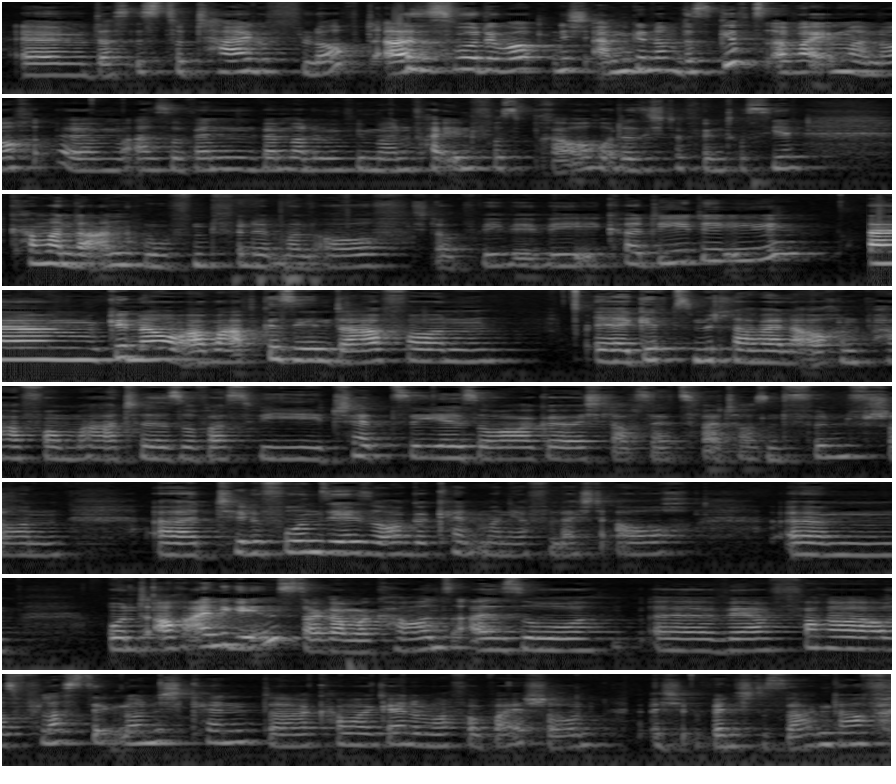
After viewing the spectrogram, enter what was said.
Ähm, das ist total gefloppt, also es wurde überhaupt nicht angenommen, das gibt's aber immer noch. Ähm, also wenn, wenn man irgendwie mal ein paar Infos braucht oder sich dafür interessiert, kann man da anrufen, findet man auf, ich glaube, www.ekd.de. Ähm, genau, aber abgesehen davon äh, gibt es mittlerweile auch ein paar Formate, sowas wie Chat-Seelsorge, ich glaube seit 2005 schon. Äh, Telefonseelsorge kennt man ja vielleicht auch. Ähm, und auch einige Instagram-Accounts. Also äh, wer Pfarrer aus Plastik noch nicht kennt, da kann man gerne mal vorbeischauen, ich, wenn ich das sagen darf.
